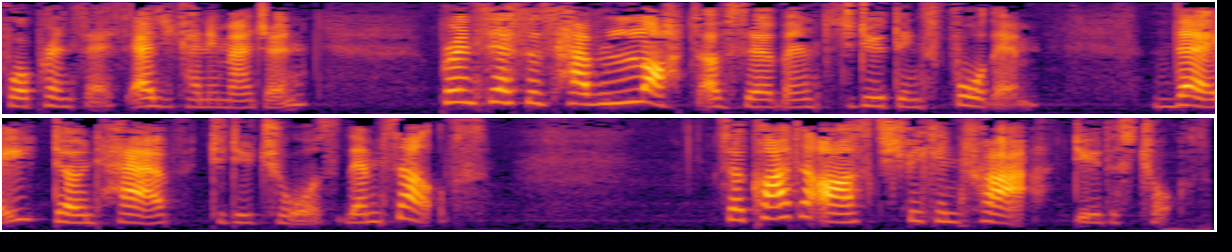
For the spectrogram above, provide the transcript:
for princess, as you can imagine. Princesses have lots of servants to do things for them. They don't have to do chores themselves. So Carter asks if she can try do this chores.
